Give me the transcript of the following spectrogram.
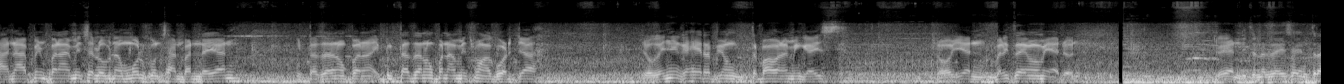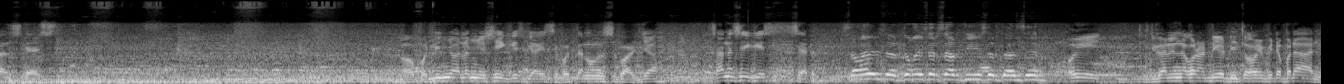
Hanapin pa namin sa loob ng mall kung saan banda yan. Ipagtatanong pa, na, ipagtatanong pa namin sa mga gwardya. So ganyan kahirap yung trabaho namin guys. So yan, balik tayo mamaya doon. So yan, dito na tayo sa entrance guys. Oh, pag di nyo alam yung sikis guys, ipagtanong sa gwardya. Saan ang sikis, sir? Sa kayo sir, doon kayo sir sa RDU sir daan sir. Uy, galing ako na dito, dito kami pinapadaan.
